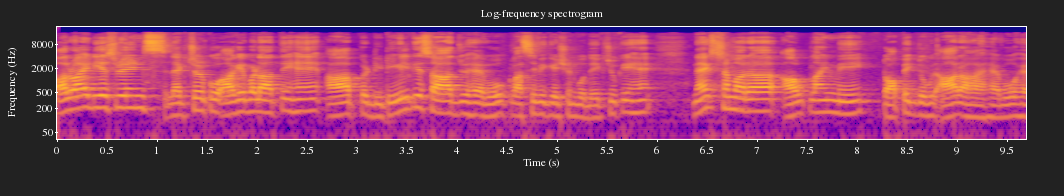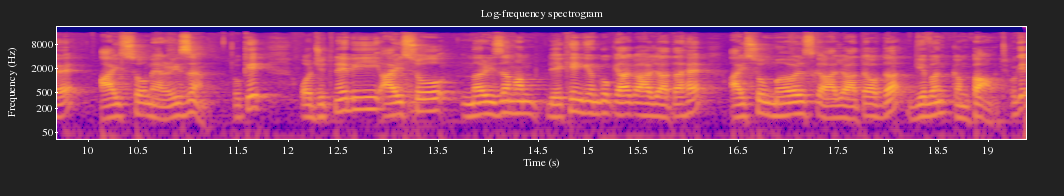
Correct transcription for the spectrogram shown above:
All right dear students lecture को आगे बढ़ाते हैं। आप डिटेल के साथ जो है वो क्लासिफिकेशन को देख चुके हैं। नेक्स्ट हमारा आउटलाइन में टॉपिक जो आ रहा है वो है आइसोमेरिज्म ओके और जितने भी आइसोमरिज्म हम देखेंगे, उनको क्या कहा जाता है? आइसोमर्स कहा जाता है of the given compound okay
